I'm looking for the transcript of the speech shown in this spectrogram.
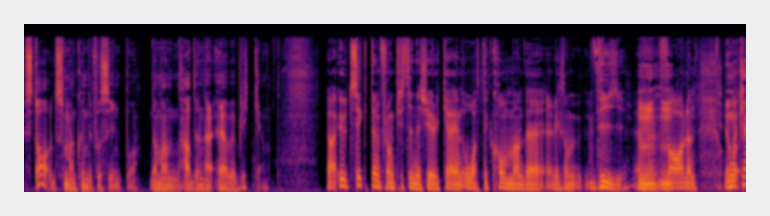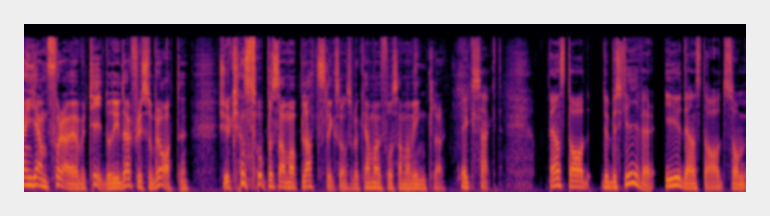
stad som man kunde få syn på när man hade den här överblicken. Ja, utsikten från Kristine kyrka är en återkommande liksom, vy över mm, Falun. Ja, man kan jämföra över tid och det är därför det är så bra att kyrkan står på samma plats, liksom, så då kan man få samma vinklar. Exakt. Den stad du beskriver är ju den stad som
